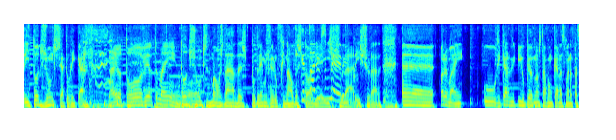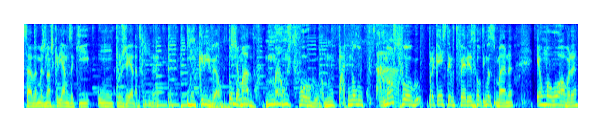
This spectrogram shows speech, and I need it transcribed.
e todos juntos, exceto o Ricardo. Não, eu estou a ver também. Todos Tô- juntos de mãos dadas poderemos ver o final da história e genérico. chorar e chorar. Ah, ora bem, o Ricardo e o Pedro não estavam cá na semana passada, mas nós criámos aqui um projeto incrível chamado Mãos de Fogo. Pá, maluco. Mãos de Fogo, para quem esteve de férias na última semana, é uma obra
